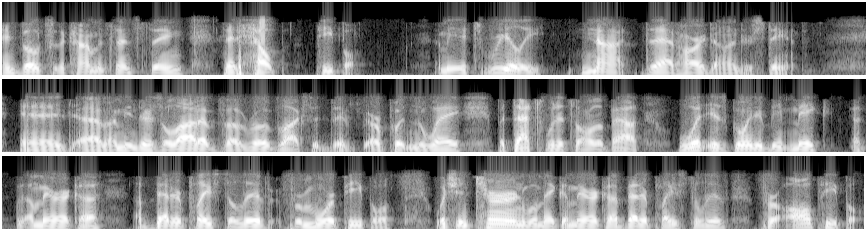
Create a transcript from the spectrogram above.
and vote for the common sense thing that help people. I mean, it's really not that hard to understand and um, I mean, there's a lot of uh, roadblocks that, that are put in the way, but that's what it's all about. What is going to be, make America a better place to live for more people, which in turn will make America a better place to live for all people.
